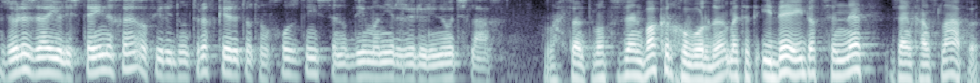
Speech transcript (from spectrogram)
Zullen zij jullie stenigen of jullie doen terugkeren tot hun godsdienst en op die manier zullen jullie nooit slagen? Want ze zijn wakker geworden met het idee dat ze net zijn gaan slapen.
